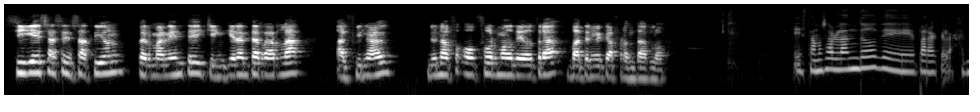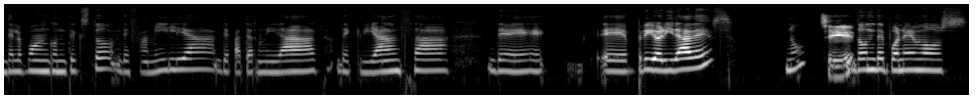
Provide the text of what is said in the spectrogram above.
sigue esa sensación permanente y quien quiera enterrarla, al final, de una forma o de otra, va a tener que afrontarlo. Estamos hablando de, para que la gente lo ponga en contexto, de familia, de paternidad, de crianza, de eh, prioridades, ¿no? Sí. Donde ponemos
